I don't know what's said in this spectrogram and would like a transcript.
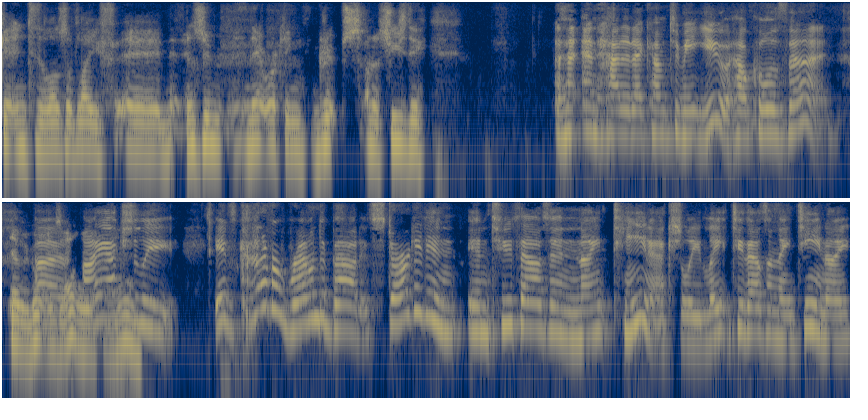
get into the laws of life uh, in Zoom networking groups on a Tuesday and how did I come to meet you? How cool is that? yeah we go Uh, exactly I actually, it's kind of a roundabout. It started in in 2019, actually, late 2019. I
